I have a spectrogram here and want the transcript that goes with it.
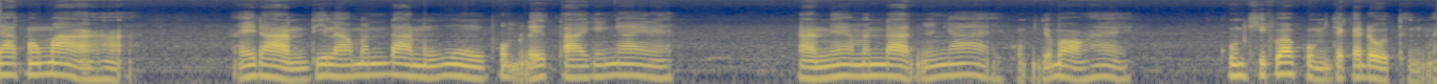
ยากมากๆฮะ ไอ้ด่านที่แล้วมันด่านหมูหมูผมเลยตายง่ายๆนะด่านเนี้ยมันด่านง่ายๆ ผมจะบอกให้ คุณคิดว่าผมจะกระโดดถึงไหม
